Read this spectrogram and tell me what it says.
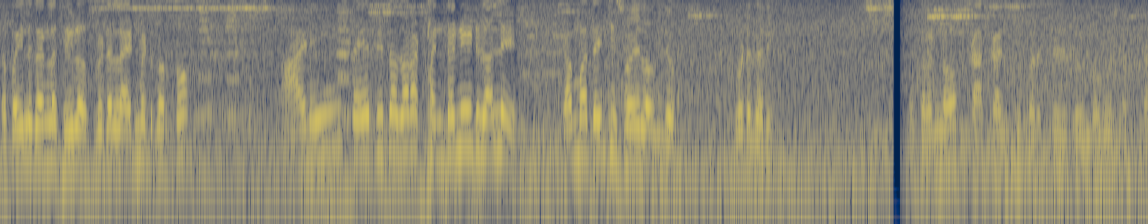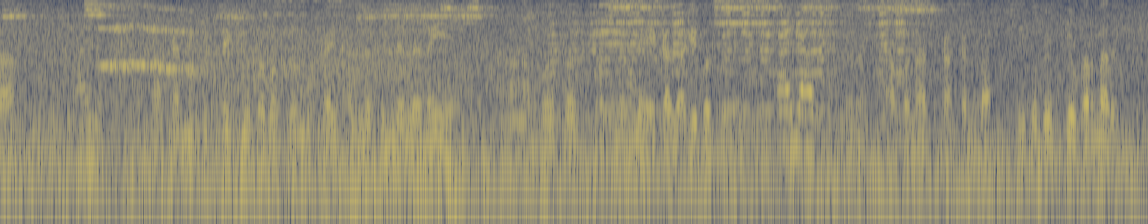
तर पहिले त्यांना सिव्हिल हॉस्पिटलला ॲडमिट करतो. आणि ते तिथं जरा ठणठणीट झाले का मग त्यांची सोय लावून देऊ. कुठेतरी. मित्रांनो काकांची परिस्थिती तुम्ही बघू शकता. काकांनी कित्येक दिवसापासून काही खाल्लं पिल्लेलं नाही आहे. आंघोळचा प्रश्नच नाही एका जागी बसून आहे. तर आपण आज काकांना इथून रेस्क्यू करणार आहे.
